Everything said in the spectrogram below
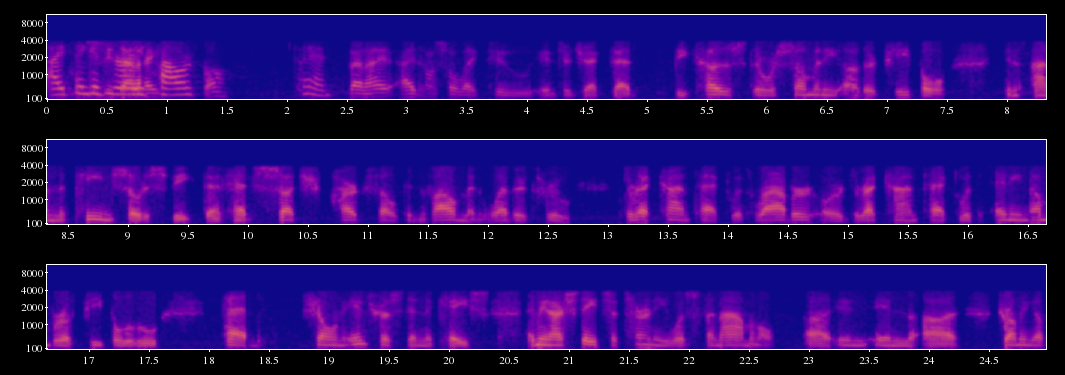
I think it's See, very Don, I- powerful. Ahead. But I, I'd also like to interject that because there were so many other people in, on the team, so to speak, that had such heartfelt involvement, whether through direct contact with Robert or direct contact with any number of people who had shown interest in the case. I mean, our state's attorney was phenomenal uh, in in uh, drumming up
